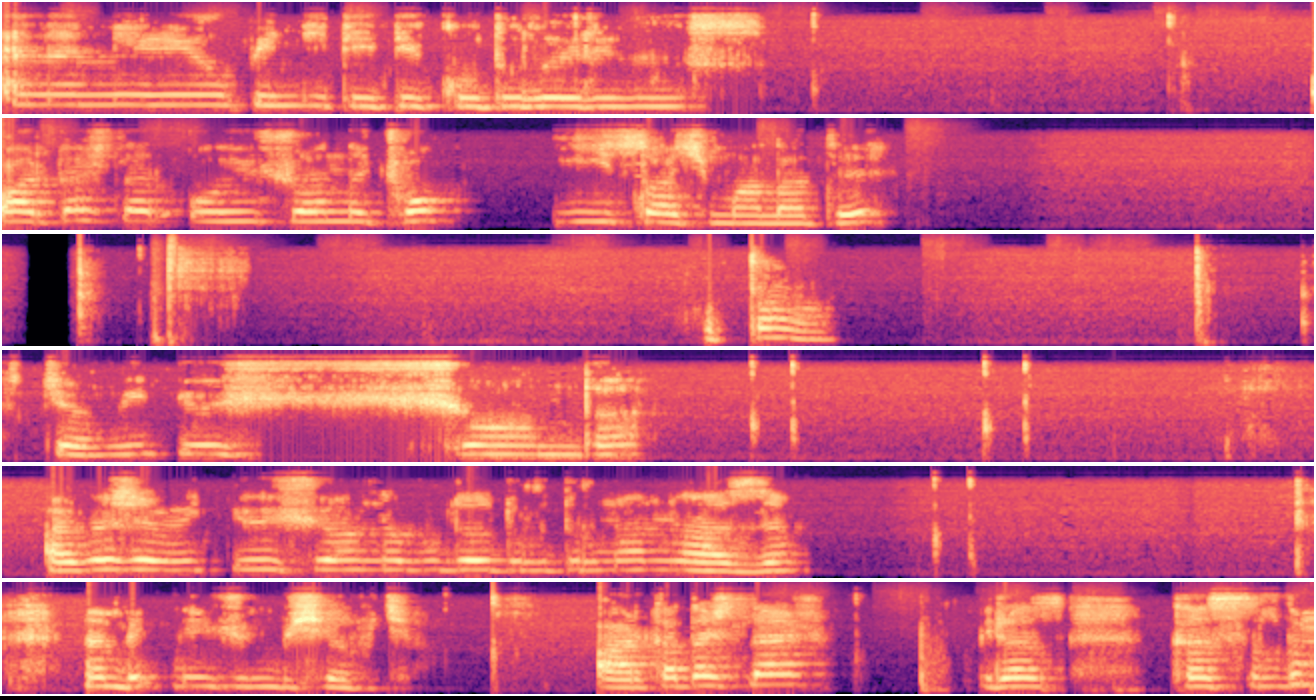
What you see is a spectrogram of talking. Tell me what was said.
Anneanne beni dedikodularınız. Arkadaşlar oyun şu anda çok iyi saçmaladı. Ha, tamam. Açacağım video şu anda. Arkadaşlar videoyu şu anda burada durdurmam lazım. Ben bekleyin çünkü bir şey yapacağım. Arkadaşlar biraz kasıldım.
